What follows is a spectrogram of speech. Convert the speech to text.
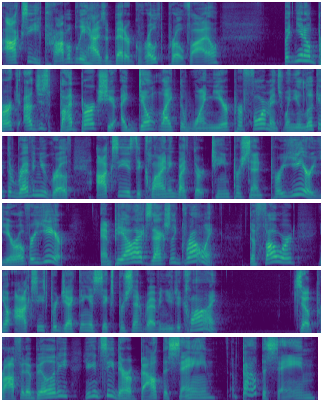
Oxy probably has a better growth profile. But you know, Berk, I'll just buy Berkshire. I don't like the one year performance. When you look at the revenue growth, Oxy is declining by 13% per year, year over year. MPLX is actually growing. The forward, you know, Oxy's projecting a 6% revenue decline. So profitability, you can see they're about the same, about the same.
